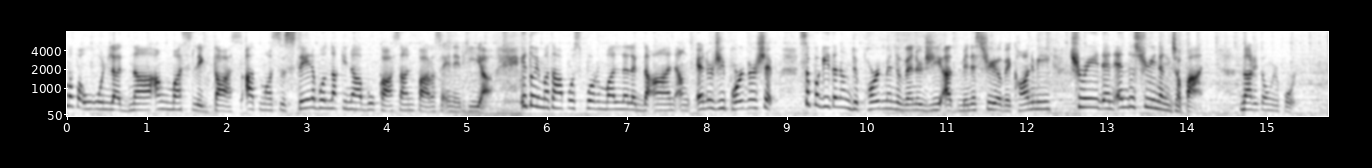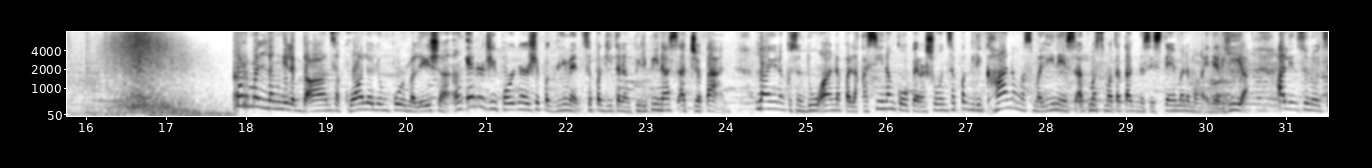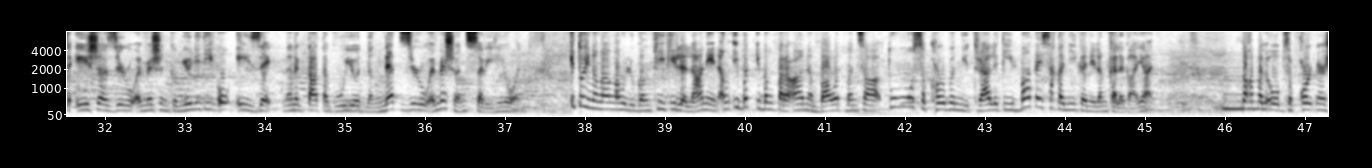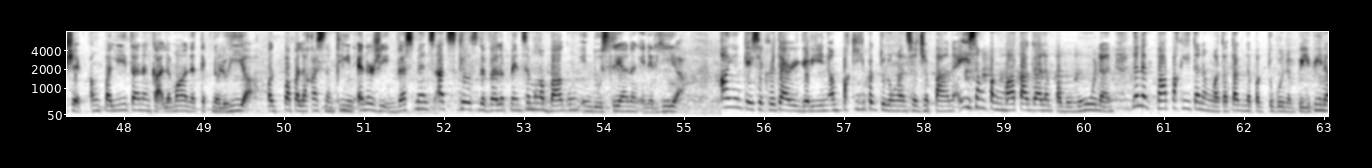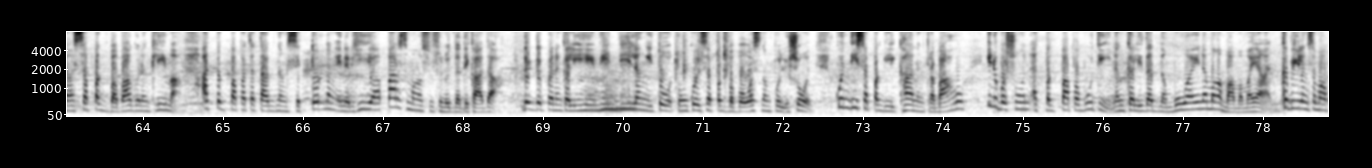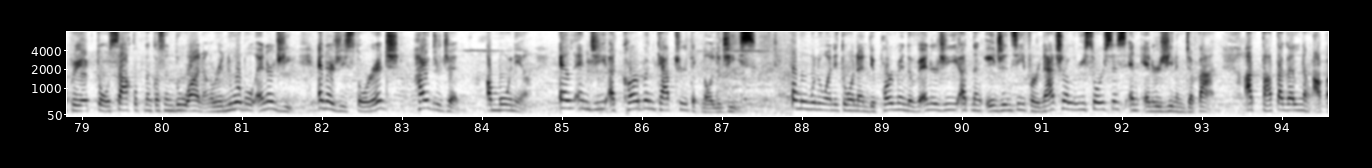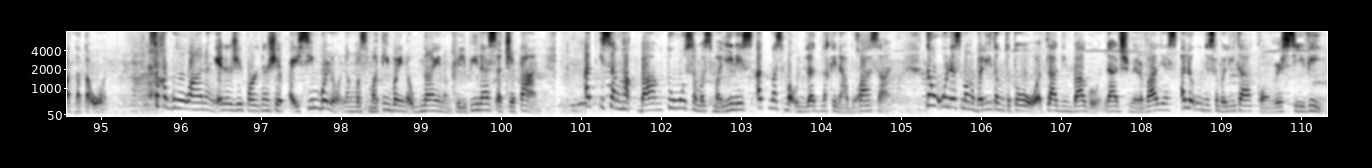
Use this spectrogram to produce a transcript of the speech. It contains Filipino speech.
mapauunlad na ang mas ligtas at mas sustainable na kinabukasan para sa enerhiya. Ito'y matapos formal na lagdaan ang Energy Partnership sa pagitan ng Department of Energy at Ministry of Economy, Trade and Industry ng Japan. Narito ang report. Formal lang nilagdaan sa Kuala Lumpur, Malaysia ang Energy Partnership Agreement sa pagitan ng Pilipinas at Japan. Layo ng kasunduan na palakasin ang kooperasyon sa paglikha ng mas malinis at mas matatag na sistema ng mga enerhiya alinsunod sa Asia Zero Emission Community o AZEC na nagtataguyod ng net zero emissions sa rehiyon. Ito'y nangangahulugang kikilalanin ang iba't ibang paraan ng bawat bansa tungo sa carbon neutrality batay sa kani-kanilang kalagayan. Nakapaloob sa partnership ang palitan ng kaalaman at teknolohiya, pagpapalakas ng clean energy investments at skills development sa mga bagong industriya ng enerhiya. Ayon kay Secretary Garin, ang pakikipagtulungan sa Japan ay isang pangmatagalang pamumuhunan na nagpapakita ng matatag na pagtugon ng Pilipinas sa pagbabago ng klima at pagpapatatag ng sektor ng enerhiya para sa mga susunod na dekada. Dagdag pa ng kalihim, hindi lang ito tungkol sa pagbabawas ng polusyon, kundi sa paglikha ng trabaho, inobasyon at pagpapabuti ng kalidad ng buhay ng mga mamamayan. Kabilang sa mga proyekto, sakop ng kasunduan ang renewable energy, energy storage, hydrogen, ammonia, LNG at carbon capture technologies. Pamumunuan ito ng Department of Energy at ng Agency for Natural Resources and Energy ng Japan at tatagal ng apat na taon. Sa kabuuan, ang Energy Partnership ay simbolo ng mas matibay na ugnayan ng Pilipinas at Japan at isang hakbang tungo sa mas malinis at mas maunlad na kinabukasan. Nauuna mga balitang totoo at laging bago, Naj Miravalles, Alauna sa Balita, Congress TV.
